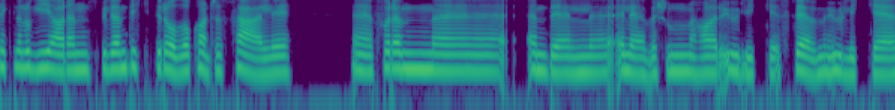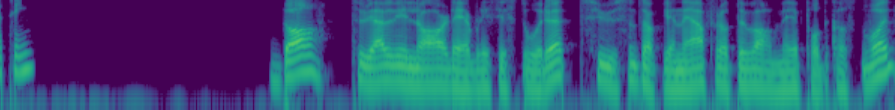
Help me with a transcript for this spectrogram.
teknologi en, spiller en viktig rolle, og kanskje særlig for en, en, del elever som har ulike, strever med ulike ting. Da tror jeg vi lar det bli siste ordet. Tusen takk, Linnea, for at du var med i podkasten vår.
